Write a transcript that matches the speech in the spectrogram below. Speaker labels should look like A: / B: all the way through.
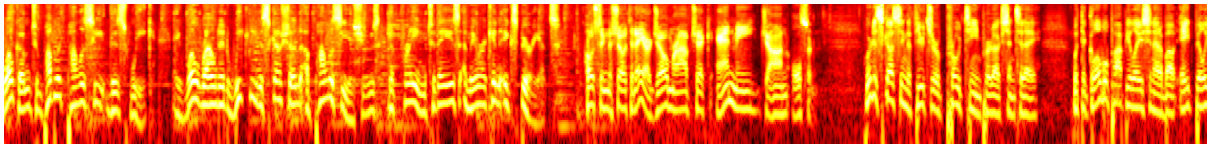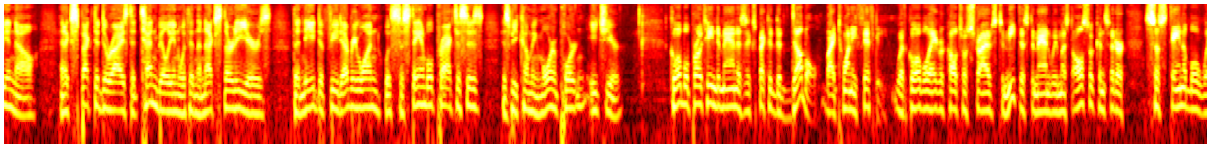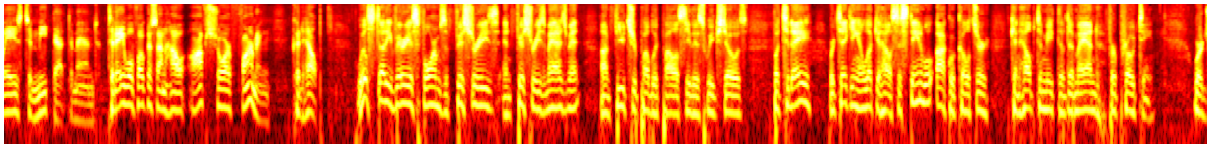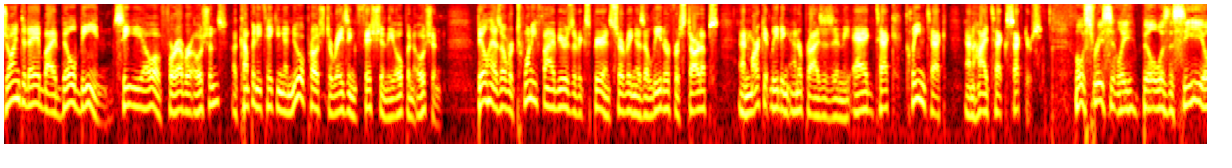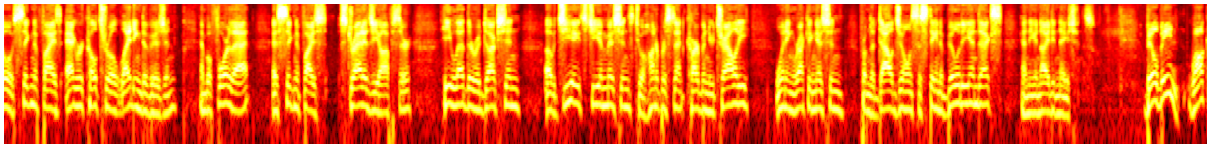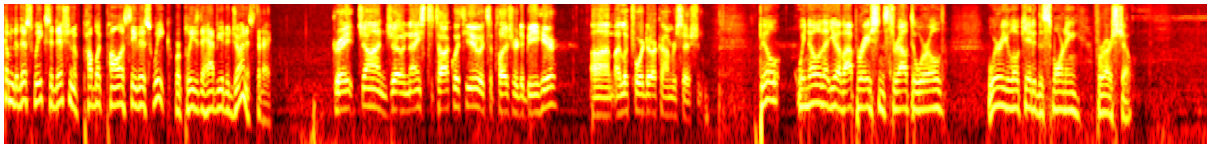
A: Welcome to Public Policy This Week, a well-rounded weekly discussion of policy issues that frame today's American experience.
B: Hosting the show today are Joe Moravchik and me, Jon Olson.
C: We're discussing the future of protein production today. With the global population at about 8 billion now and expected to rise to 10 billion within the next 30 years, the need to feed everyone with sustainable practices is becoming more important each year.
B: Global protein demand is expected to double by 2050. With global agricultural strives to meet this demand, we must also consider sustainable ways to meet that demand. Today we'll focus on how offshore farming could help.
C: We'll study various forms of fisheries and fisheries management on future public policy this week shows, but today we're taking a look at how sustainable aquaculture can help to meet the demand for protein.
B: We're joined today by Bill Bien, CEO of Forever Oceans, a company taking a new approach to raising fish in the open ocean. Bill has over 25 years of experience serving as a leader for startups and market-leading enterprises in the ag tech, clean tech, and high-tech sectors.
C: Most recently, Bill was the CEO of Signify's Agricultural Lighting Division, and before that, as Signify's strategy officer, he led the reduction of GHG emissions to 100% carbon neutrality winning recognition from the Dow Jones Sustainability Index and the United Nations.
B: Bill Bien, welcome to this week's edition of Public Policy This Week. We're pleased to have you to join us today.
D: Great. Jon, Joe, nice to talk with you. It's a pleasure to be here. Um, I look forward to our conversation.
C: Bill, we know that you have operations throughout the world. Where are you located this morning for our show?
